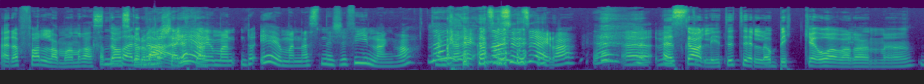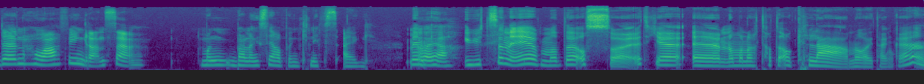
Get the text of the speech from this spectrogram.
Ja, da faller man raskt. Da skal du være kjekk. er, da. jo man, da er jo man nesten ikke fin lenger, tenker jeg. Altså, syns jeg, da. Uh, Jeg skal lite til å bikke over den. uh. det er en hårfin grense. Man balanserer på en knivsegg. Men oh, ja. utseendet er jo på en måte også Jeg vet ikke uh, Når man har tatt av klærne òg, tenker jeg.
